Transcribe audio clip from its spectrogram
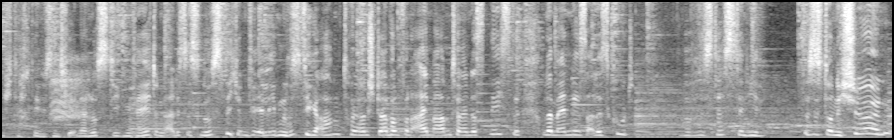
Ich dachte, wir sind hier in einer lustigen Welt und alles ist lustig und wir erleben lustige Abenteuer und stolpern von einem Abenteuer in das nächste und am Ende ist alles gut. Aber was ist das denn hier? Das ist doch nicht schön.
